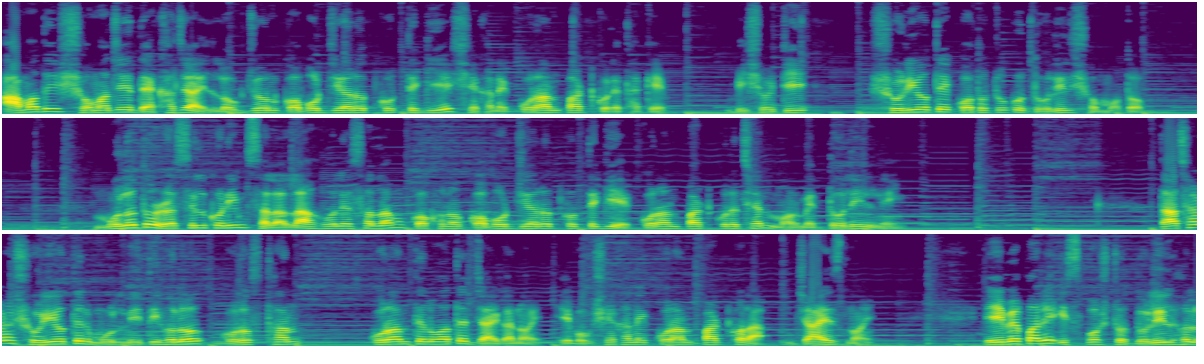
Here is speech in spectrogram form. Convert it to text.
আমাদের সমাজে দেখা যায়, লোকজন কবর জিয়ারত করতে গিয়ে সেখানে কোরআন পাঠ করে থাকে। বিষয়টি শরীয়তে কতটুকু দলিল সম্মত মূলত রসুল করিম সাল্লাহ সাল্লাম কখনো কবর জিয়ারত করতে গিয়ে কোরআন পাঠ করেছেন, মর্মে দলিল নেই। তাছাড়া শরীয়তের মূল নীতি হল, গোরস্থান কোরআন তেলোয়াতের জায়গা নয় এবং সেখানে কোরআন পাঠ করা জায়েজ নয়। এই ব্যাপারে স্পষ্ট দলিল হল,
